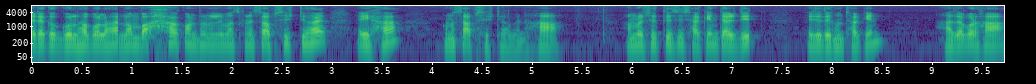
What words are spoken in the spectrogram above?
এটাকে গোল হা বলা হয়। লম্বা হা কন্ট্রোনালির মাঝখানে চাপ সৃষ্টি হয়। এই হা কোনো চাপ সৃষ্টি হবে না। হা। আমরা শিখতেছি সাকিন তাজদিদ। এই যে দেখুন সাকিন। হা যাবর হা।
